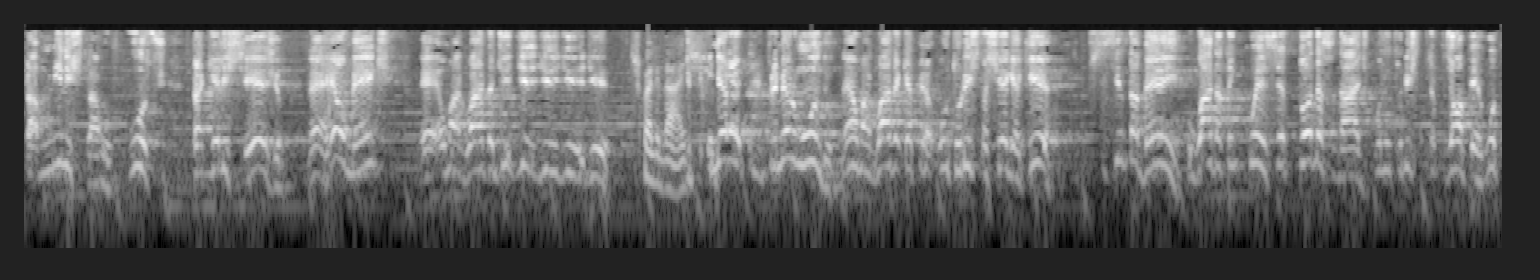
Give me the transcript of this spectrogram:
para ministrar os cursos, para que eles sejam né, realmente é, uma guarda de, de, de, de, de qualidade. De, primeira, de primeiro mundo, né, uma guarda que a, o turista chegue aqui se sinta bem. O guarda tem que conhecer toda a cidade. Quando o turista fizer uma pergunta,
